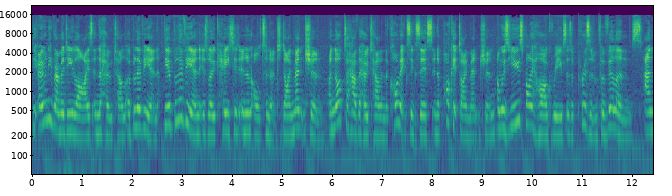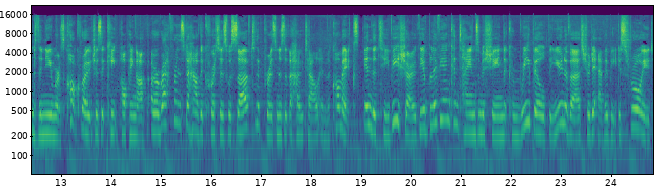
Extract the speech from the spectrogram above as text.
The only remedy lies in the Hotel Oblivion. The Oblivion is located in an alternate dimension, a nod to how the hotel in the comics exists in a pocket dimension and was used by Hargreaves as a prison for villains. And the numerous cockroaches that keep popping up are a reference to how the critters were served to the prisoners at the hotel in the comics. In the TV show, the Oblivion contains a machine that can rebuild the universe should it ever be destroyed.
